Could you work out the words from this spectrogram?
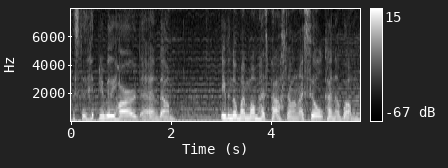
this hit me really hard, and um, even though my mom has passed on, I still kind of um,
